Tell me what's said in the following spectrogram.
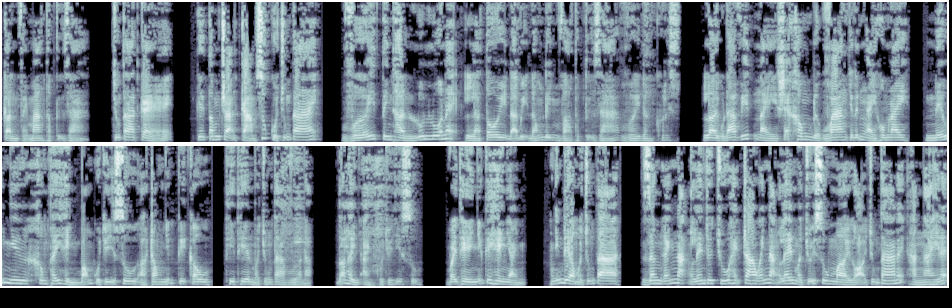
cần phải mang thập tự giá. Chúng ta kể cái tâm trạng cảm xúc của chúng ta ấy với tinh thần luôn luôn ấy là tôi đã bị đóng đinh vào thập tự giá với Đấng Christ. Lời của David này sẽ không được vang cho đến ngày hôm nay nếu như không thấy hình bóng của Chúa Giêsu ở trong những cái câu thi thiên mà chúng ta vừa đọc. Đó là hình ảnh của Chúa Giêsu. Vậy thì những cái hình ảnh, những điều mà chúng ta dâng gánh nặng lên cho Chúa hay trao gánh nặng lên mà Chúa Giêsu mời gọi chúng ta đấy hàng ngày đấy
